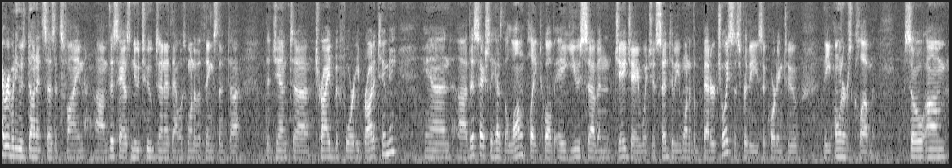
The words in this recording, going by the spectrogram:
everybody who's done it says it's fine. Um, this has new tubes in it. That was one of the things that uh, the gent uh, tried before he brought it to me. And uh, this actually has the long plate 12AU7JJ which is said to be one of the better choices for these according to the owners club so um,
